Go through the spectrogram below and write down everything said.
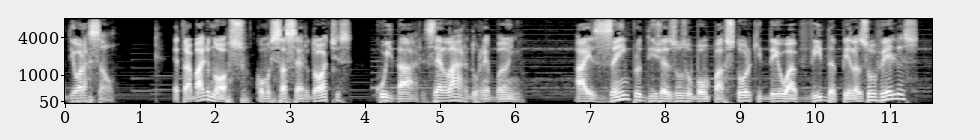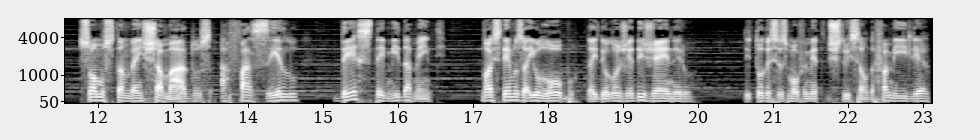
de oração. É trabalho nosso, como sacerdotes, cuidar, zelar do rebanho. A exemplo de Jesus, o bom pastor que deu a vida pelas ovelhas, somos também chamados a fazê-lo destemidamente. Nós temos aí o lobo da ideologia de gênero, de todos esses movimentos de destruição da família.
